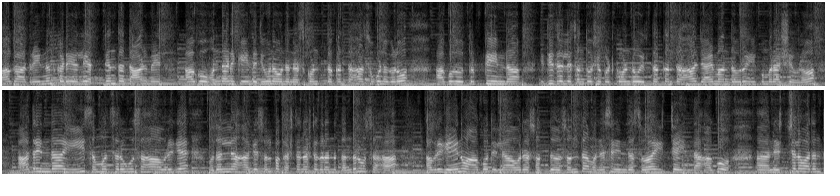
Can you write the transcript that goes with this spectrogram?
ಭಾಗ. ಆದರೆ ಇನ್ನೊಂದು ಕಡೆಯಲ್ಲಿ ಅತ್ಯಂತ ತಾಳ್ಮೆ ಹಾಗೂ ಹೊಂದಾಣಿಕೆಯಿಂದ ಜೀವನವನ್ನು ನಡೆಸ್ಕೊಳ್ತಕ್ಕಂತಹ ಸುಗುಣಗಳು ಹಾಗೂ ತೃಪ್ತಿಯಿಂದ ಇದ್ದಿದ್ರಲ್ಲೇ ಸಂತೋಷ ಪಟ್ಕೊಂಡು ಇರ್ತಕ್ಕಂತಹ ಜಾಯಮಾನ್ದವರು ಈ ಕುಂಭರಾಶಿಯವರು. ಆದ್ದರಿಂದ ಈ ಸಂವತ್ಸರವೂ ಸಹ ಅವರಿಗೆ ಮೊದಲಿನ ಹಾಗೆ ಸ್ವಲ್ಪ ಕಷ್ಟ ನಷ್ಟಗಳನ್ನು ತಂದರೂ ಸಹ ಅವರಿಗೆ ಏನೂ ಆಗೋದಿಲ್ಲ, ಅವರ ಸ್ವಂತ ಸ್ವಂತ ಮನಸ್ಸಿನಿಂದ, ಸ್ವ ಇಚ್ಛೆಯಿಂದ ಹಾಗೂ ನಿಶ್ಚಲವಾದಂಥ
